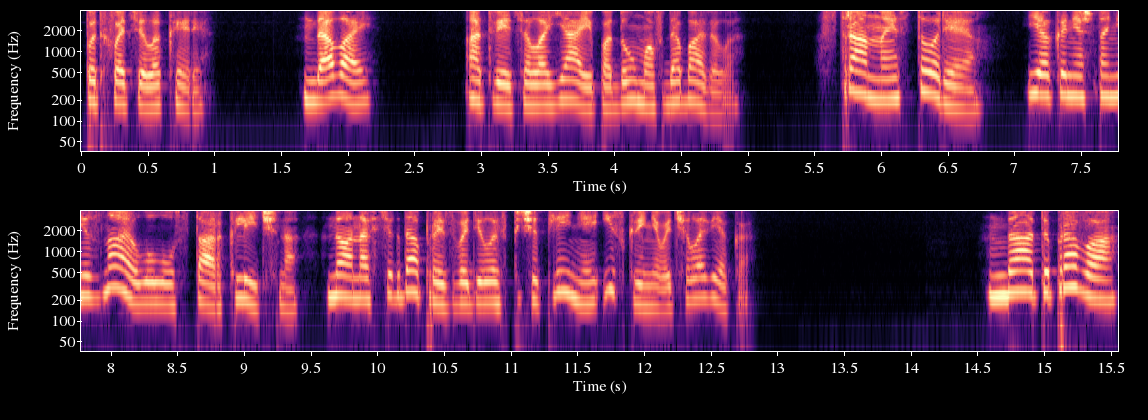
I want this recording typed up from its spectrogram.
подхватила Кэрри. Давай, ответила я и, подумав, добавила. Странная история. Я, конечно, не знаю Лулу Старк лично, но она всегда производила впечатление искреннего человека. «Да, ты права».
